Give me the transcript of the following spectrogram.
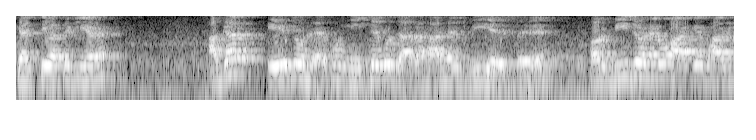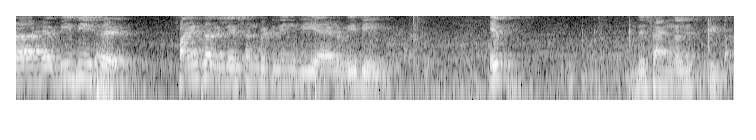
क्या इतनी बातें क्लियर है? अगर ए जो है वो नीचे को जा रहा है वी ए से, और बी जो है वो आगे भाग रहा है वी बी से find the relation between V A and V B if this angle is theta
